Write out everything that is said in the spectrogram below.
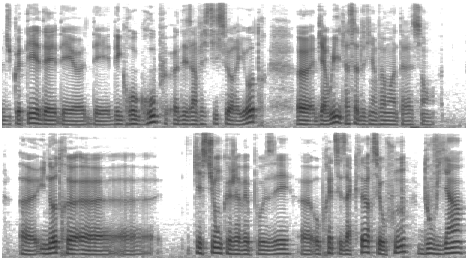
du côté des, des, des, gros groupes, des investisseurs et autres, eh bien oui, là ça devient vraiment intéressant. une autre question que j'avais posée euh, auprès de ces acteurs, c'est au fond d'où vient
